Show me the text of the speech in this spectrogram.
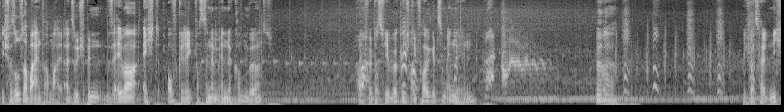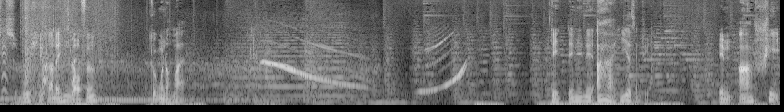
ich versuche es aber einfach mal. Also ich bin selber echt aufgeregt, was denn am Ende kommen wird. Vielleicht wird das hier wirklich die Folge zum Ende hin. Ich weiß halt nicht, wo ich hier gerade hinlaufe. Gucken wir noch mal. Ah, hier sind wir. Im Archiv.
